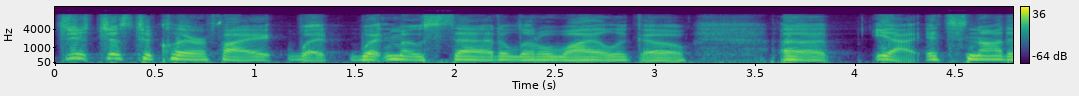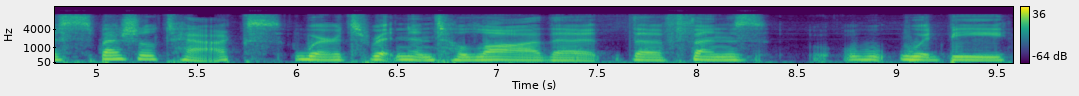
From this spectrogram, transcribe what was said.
just just to clarify what what Mo said a little while ago, uh, yeah, it's not a special tax where it's written into law that the funds w- would be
